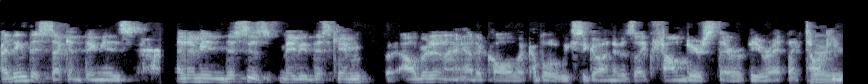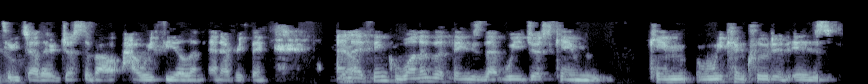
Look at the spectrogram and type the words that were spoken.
I think the second thing is, and I mean, this is maybe this came, Albert and I had a call a couple of weeks ago and it was like founders therapy, right? Like talking to go. each other just about how we feel and, and everything. And yeah. I think one of the things that we just came, came, we concluded is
